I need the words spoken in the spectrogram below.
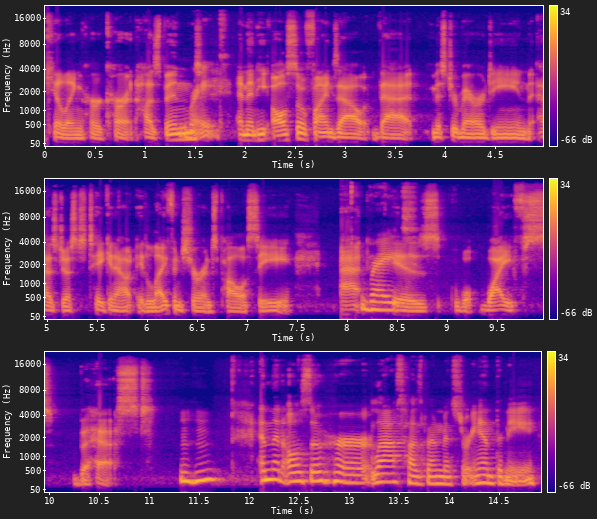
killing her current husband. Right. And then he also finds out that Mr. Merrowdene has just taken out a life insurance policy at right. his w- wife's behest. Mm-hmm. And then also her last husband, Mr. Anthony,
